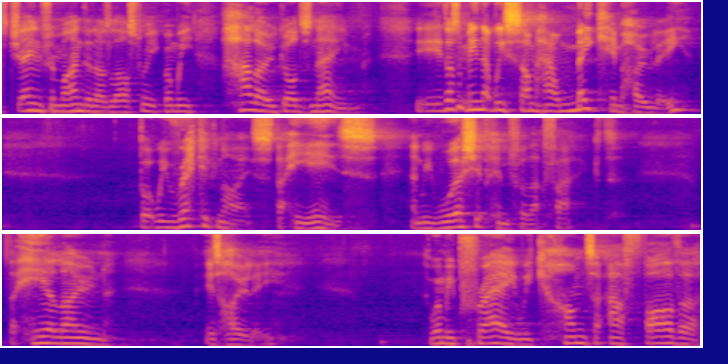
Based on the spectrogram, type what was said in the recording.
As James reminded us last week, when we hallow God's name, it doesn't mean that we somehow make him holy, but we recognize that he is and we worship him for that fact that he alone is holy. When we pray, we come to our Father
